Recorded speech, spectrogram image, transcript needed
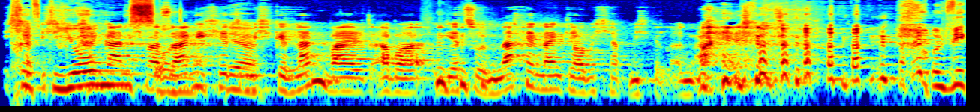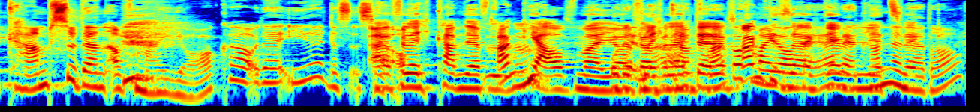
ich, trifft ich, ich kann gar nicht mal sagen, ich hätte ja. mich gelangweilt, aber jetzt so im Nachhinein glaube ich, ich habe mich gelangweilt. und wie kamst du dann auf Mallorca oder ihr? Das ist ja ah, vielleicht kam der Frank mhm. ja auf Mallorca. Oder vielleicht, vielleicht hat der Frank, Mallorca, gesagt, ja, wer kam denn da drauf?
